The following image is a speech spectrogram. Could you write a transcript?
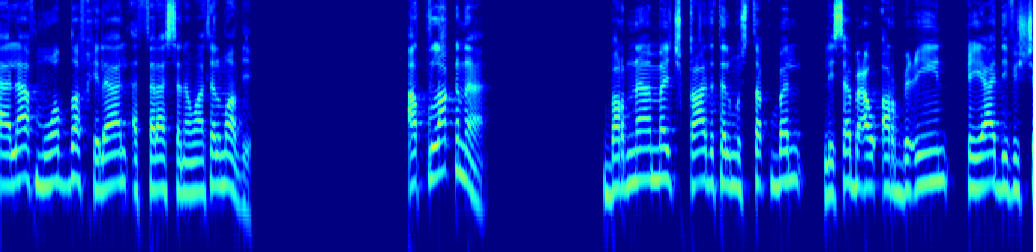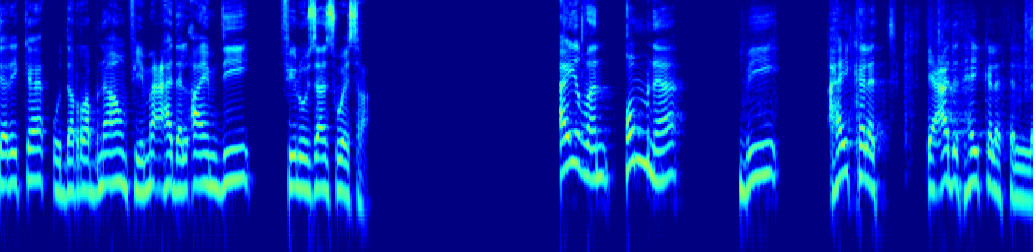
آلاف موظف خلال الثلاث سنوات الماضية. أطلقنا برنامج قادة المستقبل ل 47 قيادي في الشركة ودربناهم في معهد ال IMD في لوزان سويسرا. أيضا قمنا بهيكلة إعادة هيكلة ال-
